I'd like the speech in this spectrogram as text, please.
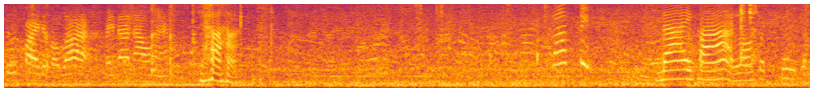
ซื้อ ไปเดี๋ยวบอกว่าไปน่านเอาไงจ้าลาบเป็ด ได้ค่ะ รอสักครู่จ้ะ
